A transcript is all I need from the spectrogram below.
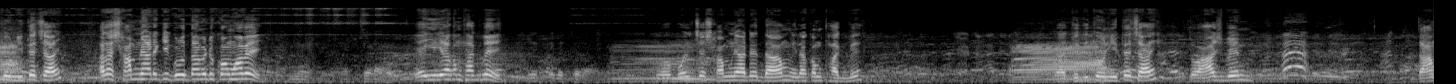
কেউ নিতে চায়। আচ্ছা সামনে হাটে কি গরুর দাম একটু কম হবে? এই এরকম থাকবে? তো বলছে সামনে হাটের দাম এরকম থাকবে। যদি কেউ নিতে চায়, তো আসবেন। দাম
